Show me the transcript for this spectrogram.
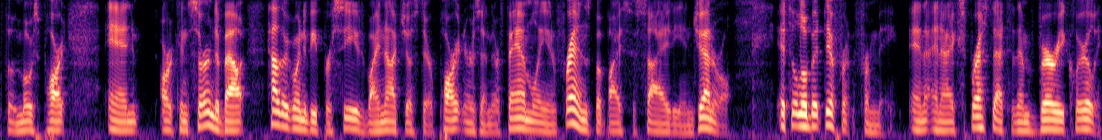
for the most part and are concerned about how they're going to be perceived by not just their partners and their family and friends but by society in general. It's a little bit different from me and and i express that to them very clearly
